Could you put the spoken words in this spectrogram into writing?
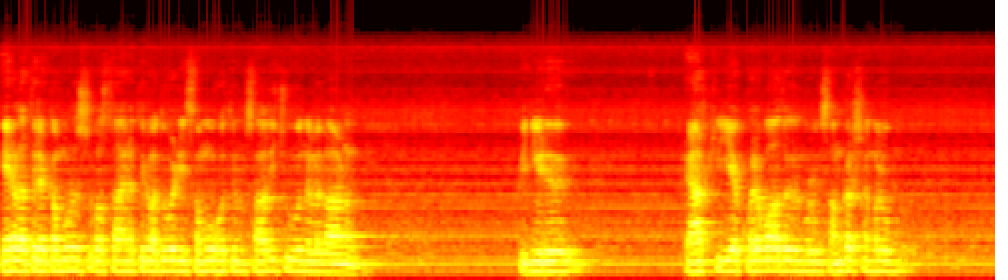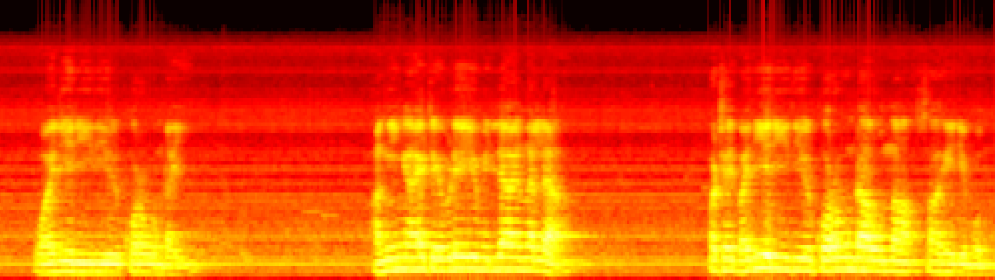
കേരളത്തിലെ കമ്മ്യൂണിസ്റ്റ് പ്രസ്ഥാനത്തിനും അതുവഴി സമൂഹത്തിനും സാധിച്ചു എന്നുള്ളതാണ്. പിന്നീട് രാഷ്ട്രീയ കൊലപാതകങ്ങളും സംഘർഷങ്ങളും വലിയ രീതിയിൽ കുറവുണ്ടായി. അങ്ങിങ്ങായിട്ട് എവിടെയും ഇല്ല എന്നല്ല പക്ഷേ വലിയ രീതിയിൽ കുറവുണ്ടാവുന്ന സാഹചര്യം വന്നു.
